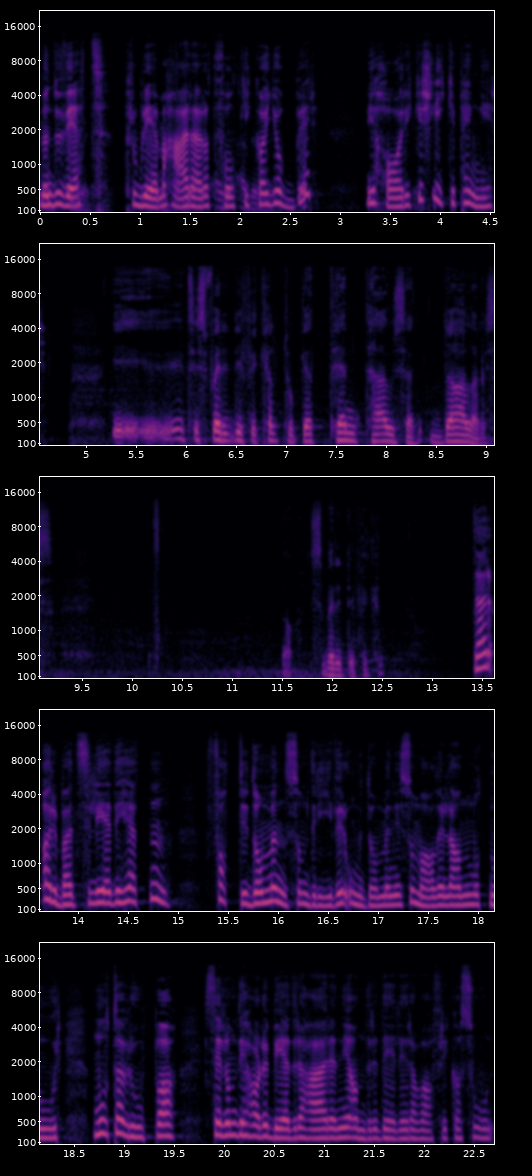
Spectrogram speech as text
Men du vet, problemet her er at folk ikke har jobber. Vi har ikke slike penger. It is very difficult to get 10,000 dollars det er arbeidsledigheten, fattigdommen, som driver ungdommen i Somaliland mot nord, mot Europa, selv om de har det bedre her enn i andre deler av Afrikas Horn.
